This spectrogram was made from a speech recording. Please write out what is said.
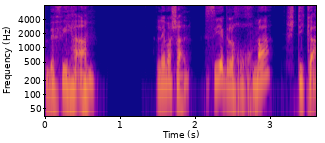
בפי העם. למשל, סייג לחוכמה, שתיקה.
